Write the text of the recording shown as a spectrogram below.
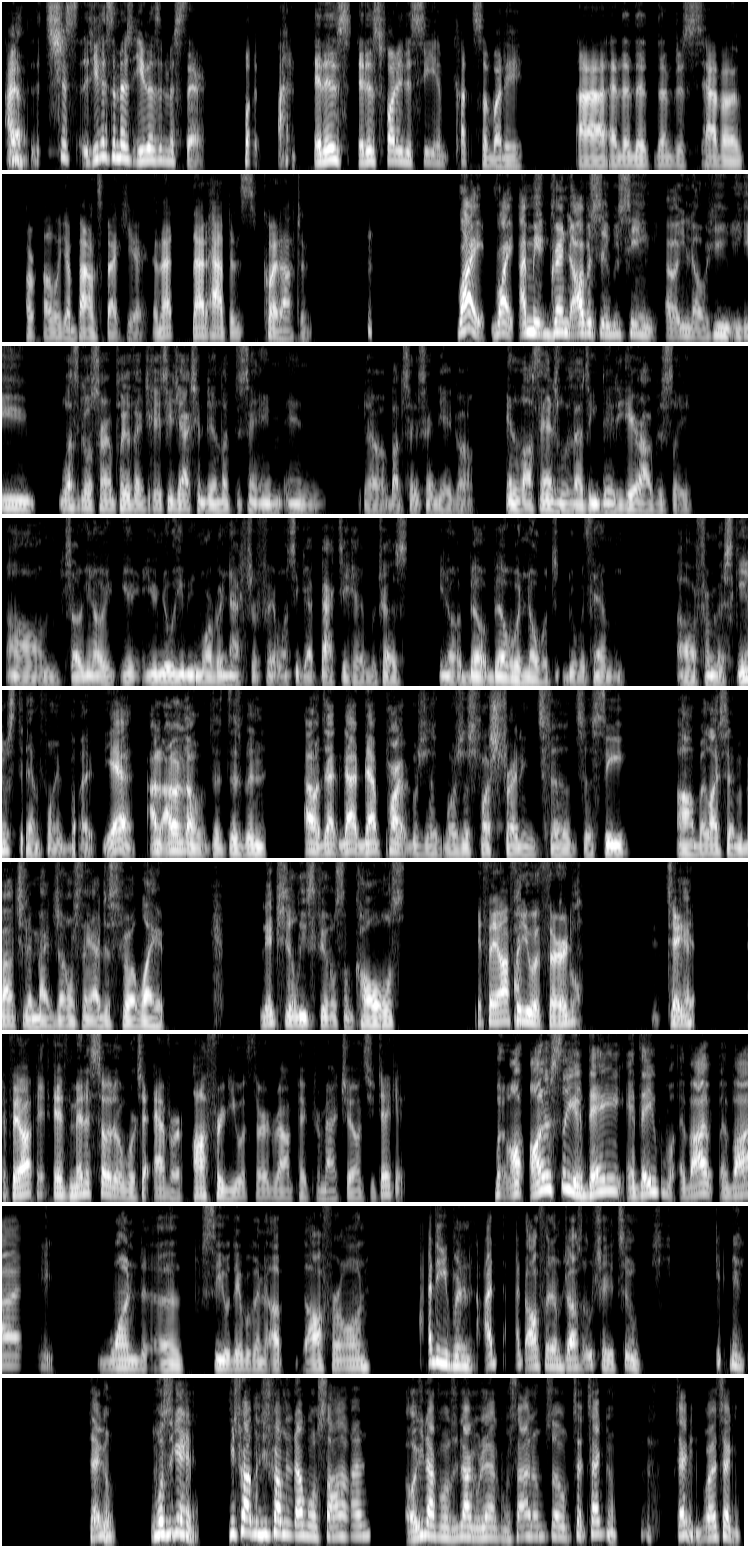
I, Yeah. it's just he doesn't miss. He doesn't miss there. But I, it is it is funny to see him cut somebody, uh, and then the, them just have a, a, a like a bounce back year, and that that happens quite often. Right, right. I mean, granted, obviously we've seen, uh, you know, he he let's go certain players like J.C. Jackson didn't look the same in, you know, about to say San Diego in Los Angeles as he did here, obviously. Um, so you know, you you knew he'd be more of a natural fit once he got back to here because you know Bill Bill would know what to do with him, uh, from a scheme standpoint. But yeah, I, I don't know. There's, there's been, Don't that that that part was just was just frustrating to to see. Um, but like I said about you the Mac Jones thing, I just feel like they should at least feel some calls. If they offer I- you a third, take Yeah. it. If they if Minnesota were to ever offer you a third round pick for Mac Jones, you take it. But honestly, if they if they if I if I wanted to see what they were going to up the offer on, I'd even I'd, I'd offer them Josh Uche too. Take him once again. He's probably he's probably not going to sign, Oh, you're not going to not going to sign him. So t- take him, take him. Go ahead, take him.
